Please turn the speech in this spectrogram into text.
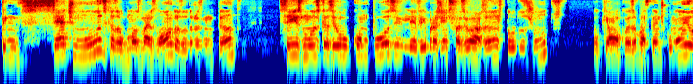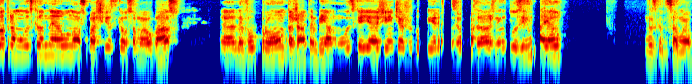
tem sete músicas, algumas mais longas, outras nem tanto seis músicas eu compus e levei para a gente fazer o arranjo todos juntos, o que é uma coisa bastante comum, e outra música, né, o nosso baixista, que é o Samuel Basso, é, levou pronta já também a música e a gente ajudou ele a fazer o arranjo, né, inclusive um baião, música do Samuel.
